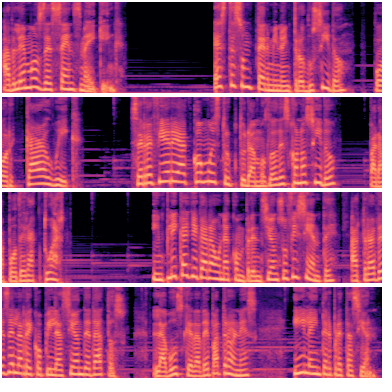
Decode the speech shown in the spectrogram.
Hablemos de sense making. Este es un término introducido por Carl Wick. Se refiere a cómo estructuramos lo desconocido para poder actuar. Implica llegar a una comprensión suficiente a través de la recopilación de datos, la búsqueda de patrones y la interpretación.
